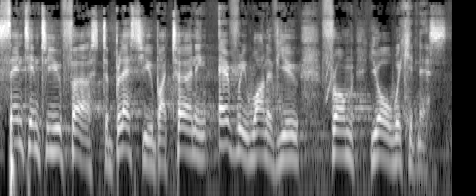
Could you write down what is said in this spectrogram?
sent him to you first to bless you by turning every one of you from your wickedness.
